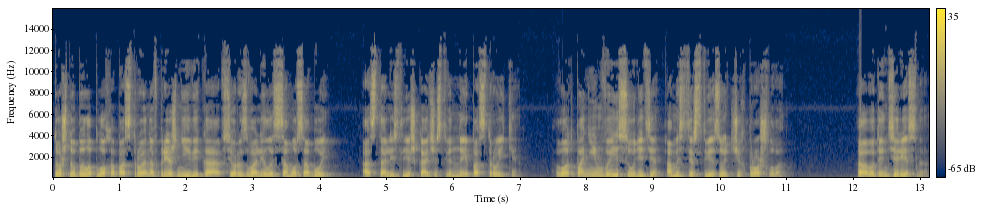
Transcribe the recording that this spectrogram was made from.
То, что было плохо построено в прежние века, все развалилось само собой. Остались лишь качественные постройки. Вот по ним вы и судите о мастерстве зодчих прошлого. А вот интересно,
